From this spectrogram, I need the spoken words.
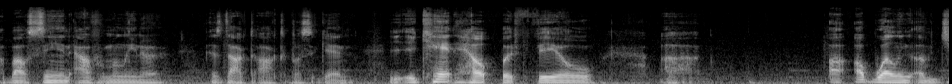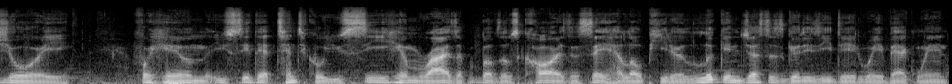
about seeing Alfred Molina as Doctor Octopus again. You, can't help but feel uh, a upwelling of joy for him. You see that tentacle, you see him rise up above those cars and say, "Hello, Peter," looking just as good as he did way back when.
